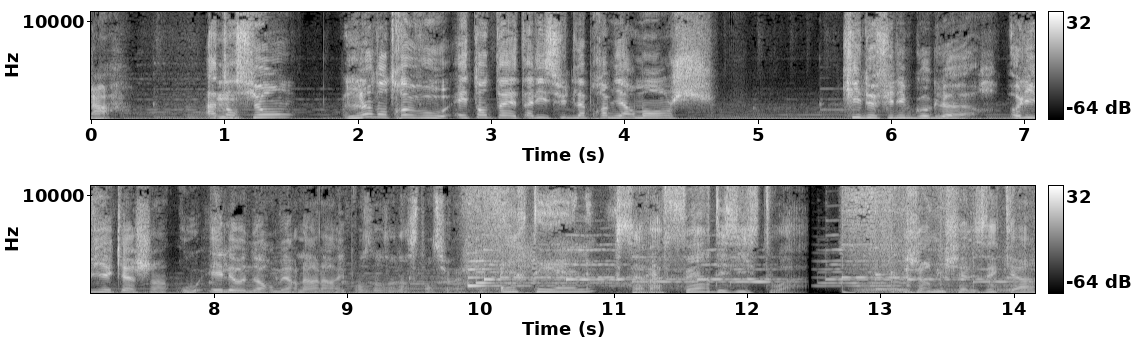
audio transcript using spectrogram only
Ah, Attention, l'un d'entre vous est en tête à l'issue de la première manche. Qui de Philippe Googler, Olivier Cachin ou Éléonore Merlin? La réponse dans un instant sur RTL. RTL, Ça va faire des histoires. Jean-Michel Zeka,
